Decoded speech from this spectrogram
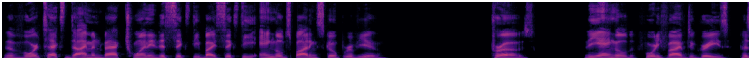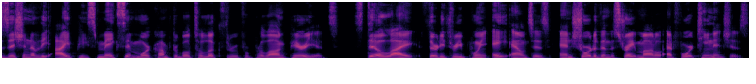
The Vortex Diamondback 20 to 60 by 60 angled spotting scope review. Pros. The angled 45 degrees position of the eyepiece makes it more comfortable to look through for prolonged periods. Still light, 33.8 ounces, and shorter than the straight model at 14 inches.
